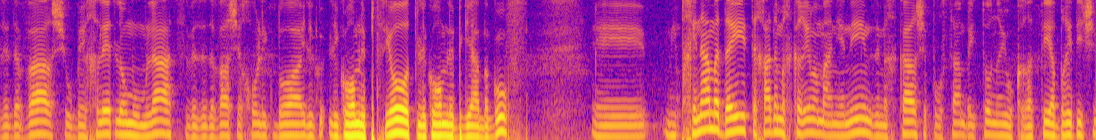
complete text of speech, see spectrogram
זה דבר שהוא בהחלט לא מומלץ וזה דבר שיכול לקבוע, לגרום לפציעות, לגרום לפגיעה בגוף. אה, מבחינה מדעית אחד המחקרים המעניינים זה מחקר שפורסם בעיתון היוקרתי הבריטיש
